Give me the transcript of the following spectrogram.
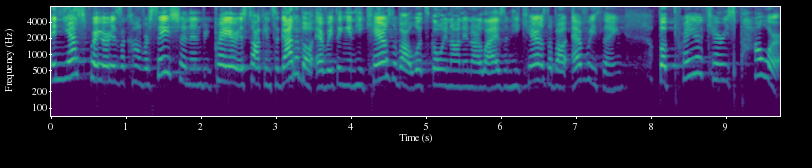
And yes, prayer is a conversation, and prayer is talking to God about everything, and He cares about what's going on in our lives, and He cares about everything. But prayer carries power.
